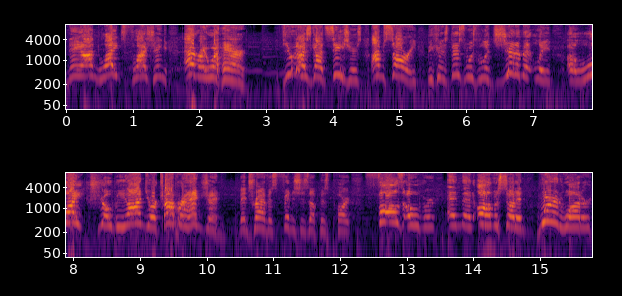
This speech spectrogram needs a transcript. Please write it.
neon lights flashing everywhere. If you guys got seizures, I'm sorry, because this was legitimately a light show beyond your comprehension. Then Travis finishes up his part, falls over, and then all of a sudden, we're in water.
